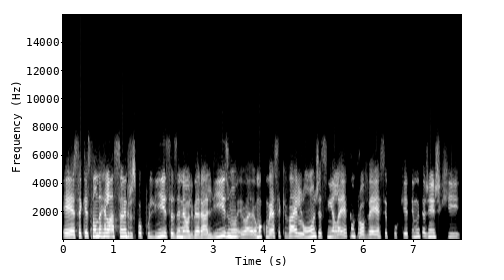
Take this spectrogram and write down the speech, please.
É, essa questão da relação entre os populistas e neoliberalismo é uma conversa que vai longe, assim, ela é controversa porque tem muita gente que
